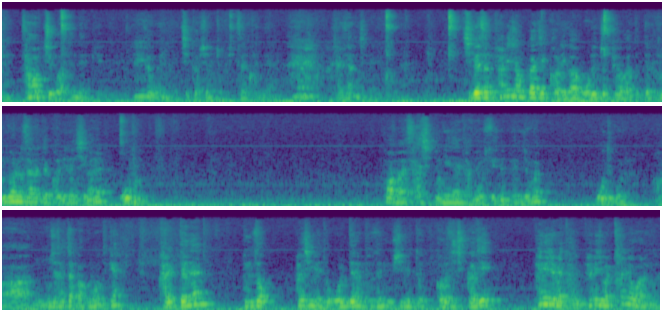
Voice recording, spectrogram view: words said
응? 상업지구 같은데 이렇게 살고 있는 거. 집값이 좀 비쌀 텐데. 잘 사는 집에. 집에서 편의점까지 거리가 오른쪽 표와 같을 때 물건을 사는데 걸리는 시간을 5분. 포함하여 40분 이내에 다녀올 수 있는 편의점을 모두 골라. 아, 문제 살짝 바꾸면 어떻게? 갈 때는 분속 80m, 올 때는 분속 60m. 걸어서 집까지 편의점에 다니, 편의점을 털려고 하는 거야.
